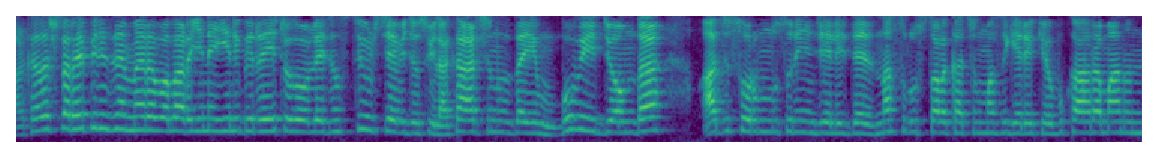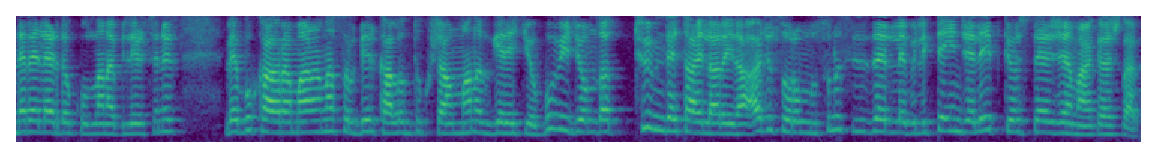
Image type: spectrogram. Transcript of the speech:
Arkadaşlar hepinize merhabalar. Yine yeni bir Rachel of Legends Türkçe videosuyla karşınızdayım. Bu videomda acı sorumlusunu inceleyeceğiz. Nasıl ustalık açılması gerekiyor? Bu kahramanı nerelerde kullanabilirsiniz? Ve bu kahramana nasıl bir kalıntı kuşanmanız gerekiyor? Bu videomda tüm detaylarıyla acı sorumlusunu sizlerle birlikte inceleyip göstereceğim arkadaşlar.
